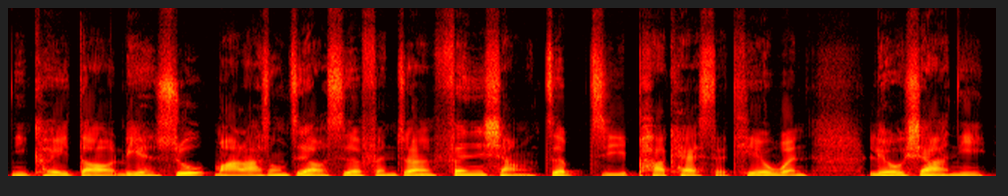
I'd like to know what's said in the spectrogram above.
你可以到脸书马拉松治疗师的粉砖分享这集 podcast 的贴文，留下你。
